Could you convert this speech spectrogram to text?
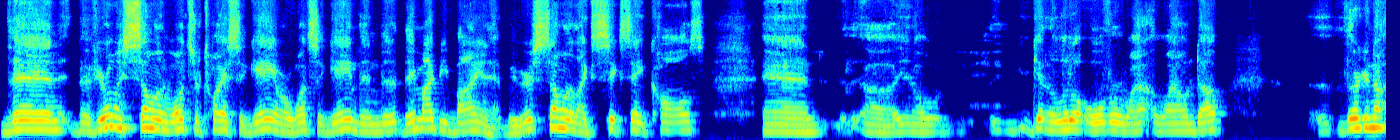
then if you're only selling once or twice a game or once a game, then they might be buying it. But if you're selling like six, eight calls and, uh, you know, getting a little overwound up, they're gonna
